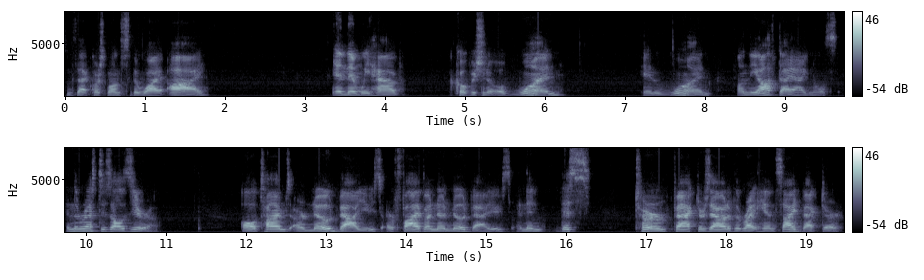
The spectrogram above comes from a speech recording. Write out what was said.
since that corresponds to the yi. And then we have a coefficient of 1 and 1 on the off diagonals, and the rest is all 0 all times our node values are five unknown node values, and then this term factors out of the right-hand side vector,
